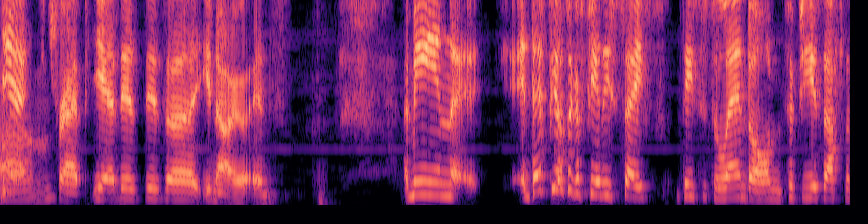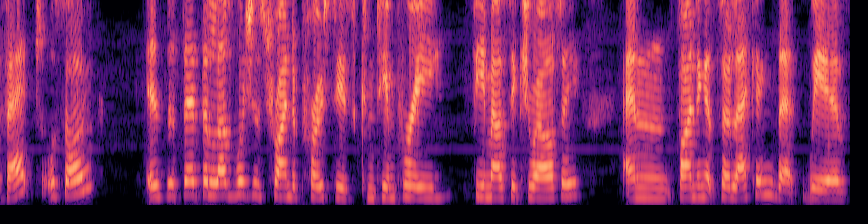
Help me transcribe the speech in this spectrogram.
Yeah, Um, it's a trap. Yeah, there's there's a you know it's. I mean, that feels like a fairly safe thesis to land on 50 years after the fact or so. Is it that the love witch is trying to process contemporary female sexuality and finding it so lacking that we've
